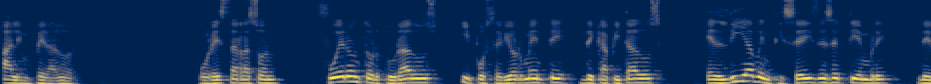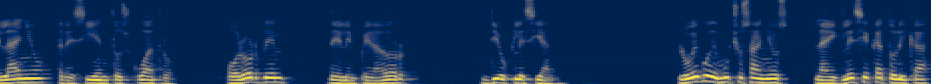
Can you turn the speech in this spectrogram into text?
al emperador. Por esta razón, fueron torturados y posteriormente decapitados el día 26 de septiembre del año 304, por orden del emperador Diocleciano. Luego de muchos años, la Iglesia Católica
